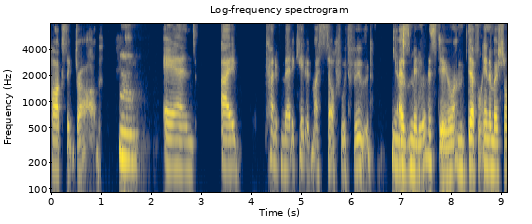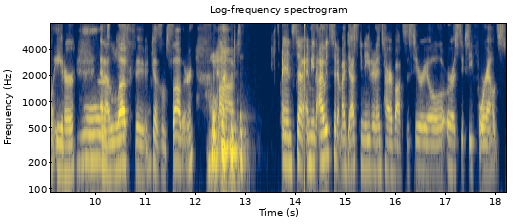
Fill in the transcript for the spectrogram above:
toxic job. Mm. And I kind of medicated myself with food yeah. as many of us do. I'm definitely an emotional eater, yes. and I love food because I'm Southern. Um, and so, I mean, I would sit at my desk and eat an entire box of cereal or a 64 ounce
